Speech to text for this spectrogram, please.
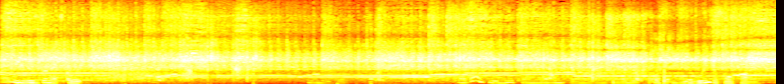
Think he's gonna explode. You're going to profile.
